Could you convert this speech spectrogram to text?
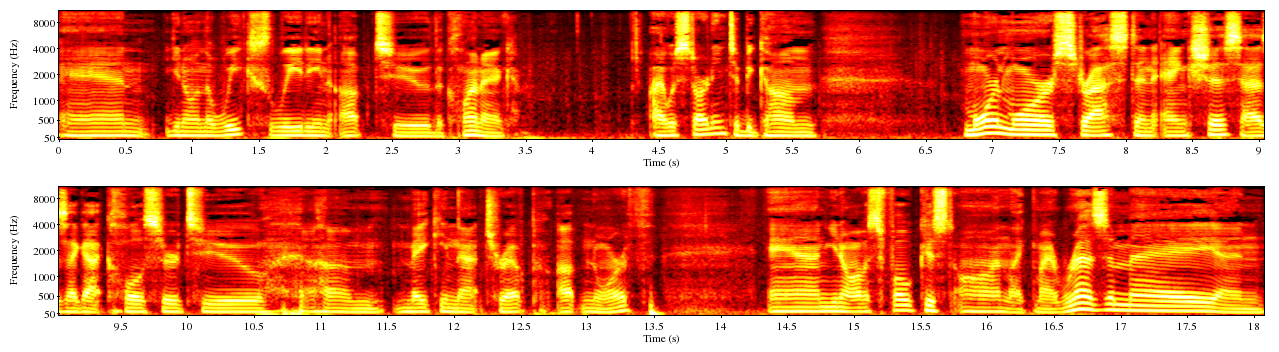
And you know, in the weeks leading up to the clinic, I was starting to become more and more stressed and anxious as I got closer to um, making that trip up north. And, you know, I was focused on like my resume and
